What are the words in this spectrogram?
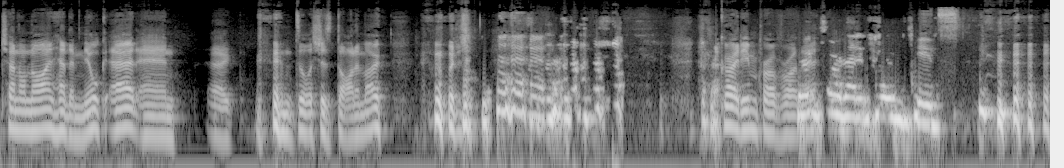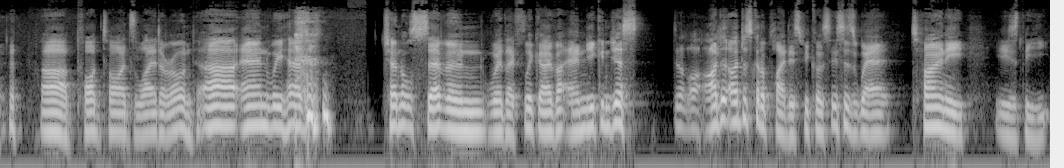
Channel 9 had a milk ad, and uh, delicious dynamo, which great improv right there. Don't throw that at home, kids. Ah, pod tides later on. Uh, and we have Channel 7 where they flick over, and you can just. I, I just got to play this because this is where Tony is the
